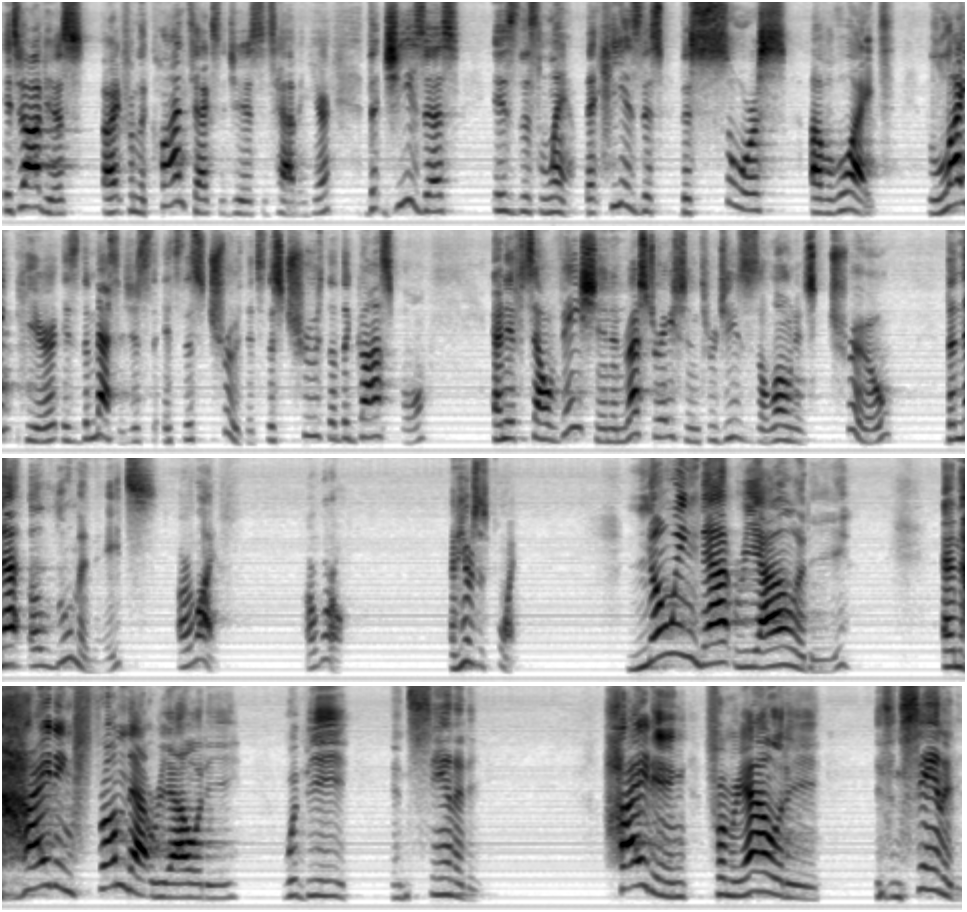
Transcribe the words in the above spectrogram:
it's obvious, all right, from the context that Jesus is having here, that Jesus is this lamp, that he is this, this source of light. Light here is the message, it's, it's this truth, it's this truth of the gospel. And if salvation and restoration through Jesus alone is true, then that illuminates our life, our world. And here's his point knowing that reality and hiding from that reality would be insanity. Hiding from reality is insanity.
